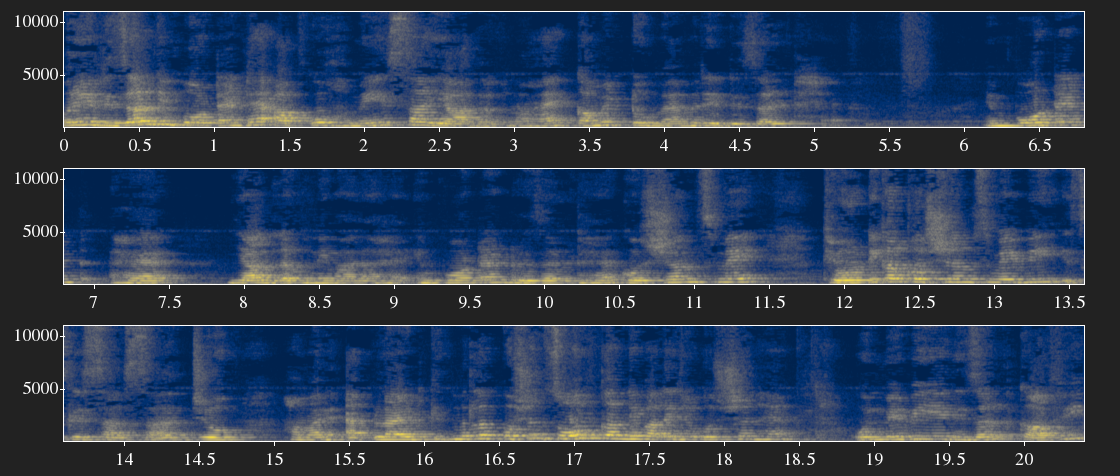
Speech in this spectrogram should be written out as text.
और ये रिज़ल्ट इंपॉर्टेंट है, आपको हमेशा याद रखना है कमिट टू मेमोरी रिज़ल्ट है। इंपॉर्टेंट है, याद रखने वाला है। इंपॉर्टेंट रिज़ल्ट है क्वेश्चंस में थियोरटिकल क्वेश्चंस में भी, इसके साथ साथ जो हमारे अप्लाइड मतलब क्वेश्चन सोल्व करने वाले जो क्वेश्चन है, उनमें भी ये रिज़ल्ट काफ़ी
